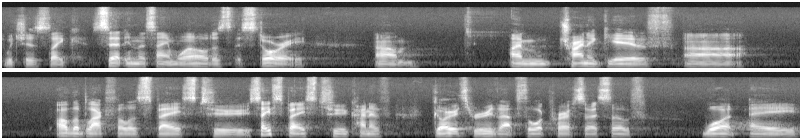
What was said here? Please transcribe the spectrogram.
which is like set in the same world as this story. Um, I'm trying to give uh, other black fellas space to safe space to kind of go through that thought process of what a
